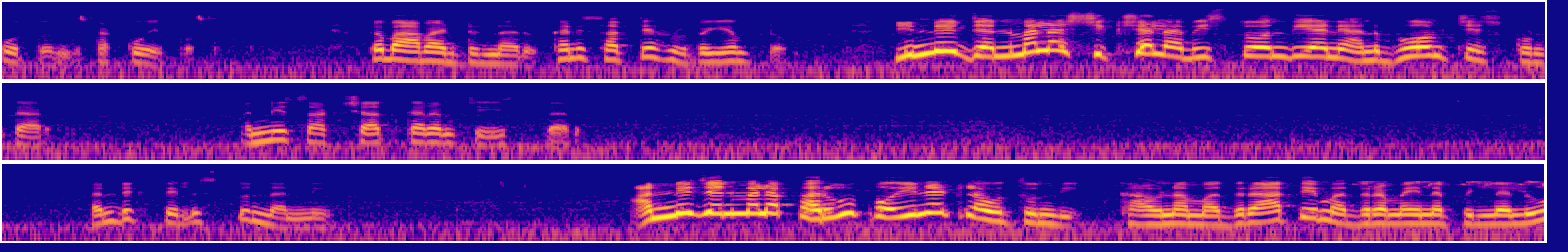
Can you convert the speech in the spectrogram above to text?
పోతుంది తక్కువైపోతుంది. తో బాబా అంటున్నారు కానీ సత్య హృదయంతో. ఇన్ని జన్మల శిక్ష లభిస్తోంది అని అనుభవం చేసుకుంటారు. అన్ని సాక్షాత్కారం చేయిస్తారు. తండ్రికి తెలుస్తుంది అన్ని అన్ని జన్మల పరువు పోయినట్లు అవుతుంది కావున మధురాతి మధురమైన పిల్లలు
